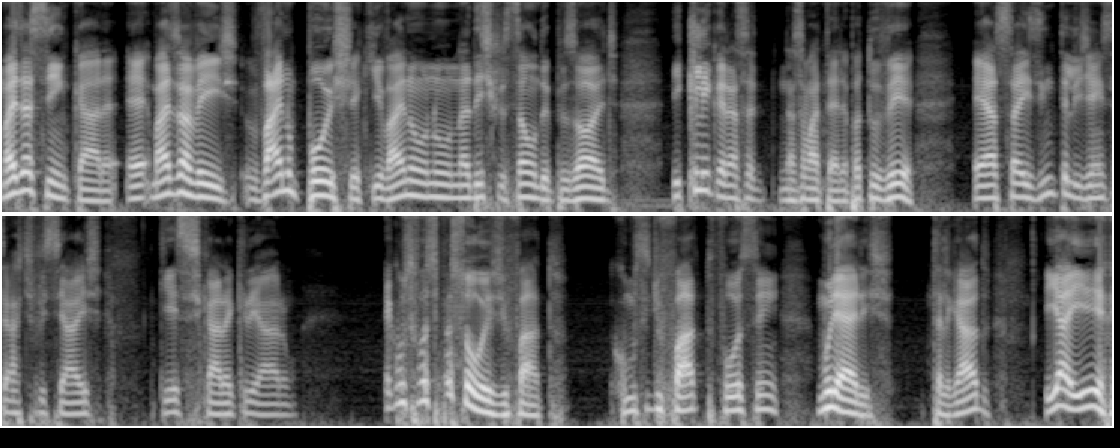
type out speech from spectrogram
Mas assim, cara, é, mais uma vez, vai no post aqui, vai no, no, na descrição do episódio e clica nessa, nessa matéria para tu ver essas inteligências artificiais que esses caras criaram. É como se fossem pessoas, de fato. Como se de fato fossem mulheres, tá ligado? E aí.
